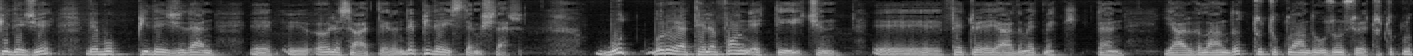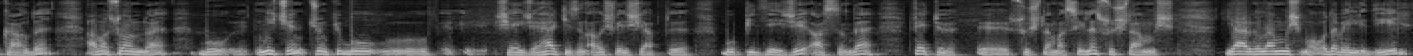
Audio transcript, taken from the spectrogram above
pideci ve bu pideciden e, e, öğle saatlerinde pide istemişler. Bu buraya telefon ettiği için FETÖ'ye yardım etmekten yargılandı, tutuklandı, uzun süre tutuklu kaldı. Ama sonra bu niçin? Çünkü bu e, şeyci herkesin alışveriş yaptığı bu pideci aslında FETÖ e, suçlamasıyla suçlanmış. Yargılanmış mı o da belli değil.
